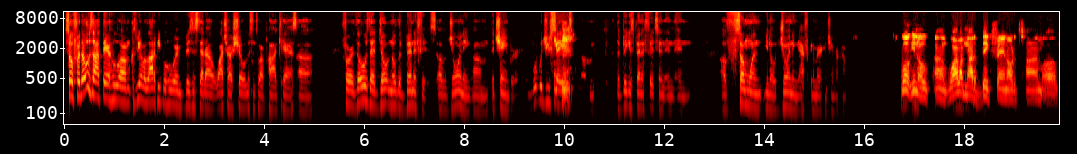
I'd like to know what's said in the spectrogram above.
so for those out there who um, because we have a lot of people who are in business that uh, watch our show, listen to our podcast. Uh, for those that don't know the benefits of joining um the chamber, what would you say is um, the biggest benefits in, in, in of someone you know joining the African American Chamber of Commerce? Well, you know, um, while I'm not a big fan all the time of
